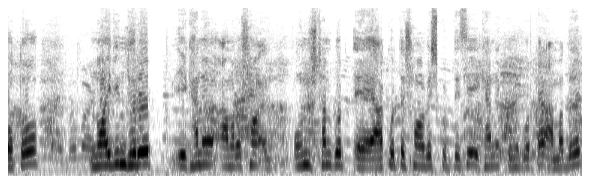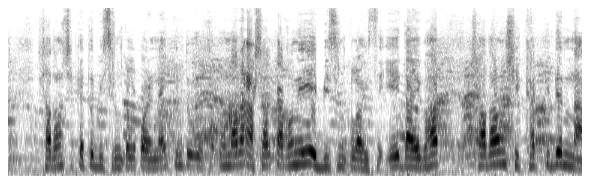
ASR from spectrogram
গত নয় দিন ধরে এখানে আমরা অনুষ্ঠান করতে সমাবেশ করতেছি। এখানে কোনো প্রকার আমাদের সাধারণ শিক্ষার্থী বিশৃঙ্খলা করে নাই কিন্তু ওনারা আসার কারণেই এই বিশৃঙ্খলা হয়েছে। এই দায়ভার সাধারণ শিক্ষার্থীদের না।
